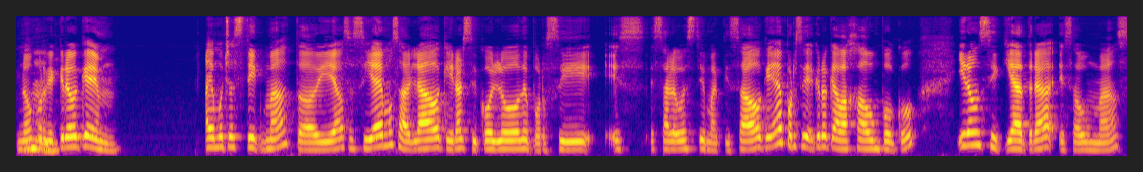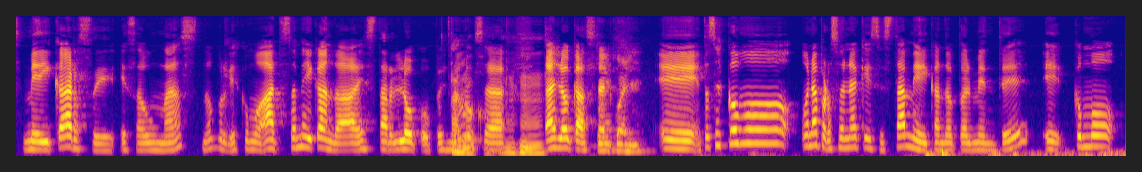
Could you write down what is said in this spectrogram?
¿no? Uh -huh. Porque creo que hay mucho estigma todavía, o sea, si ya hemos hablado que ir al psicólogo de por sí es, es algo estigmatizado, que ya de por sí creo que ha bajado un poco, ir a un psiquiatra es aún más, medicarse es aún más, ¿no? Porque es como, ah, te estás medicando, ah, de estar loco, pues, ¿no? Loco. O sea, uh -huh. estás locazo. Tal cual. Eh, entonces, como una persona que se está medicando actualmente, eh, ¿cómo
